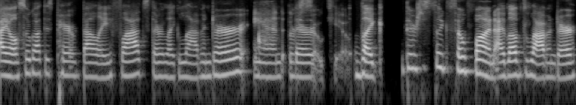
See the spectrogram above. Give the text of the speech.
I also got this pair of ballet flats. They're like lavender and they're, they're, so cute. like they're just like so fun. I love the lavender.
